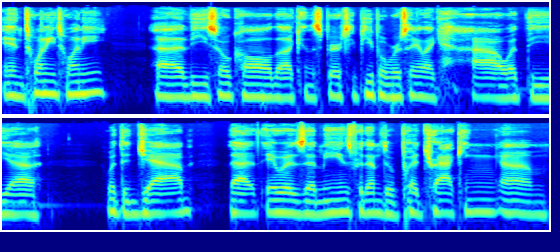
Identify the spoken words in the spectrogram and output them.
in 2020, uh, the so-called uh, conspiracy people were saying like how with the uh, with the jab that it was a means for them to put tracking um,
